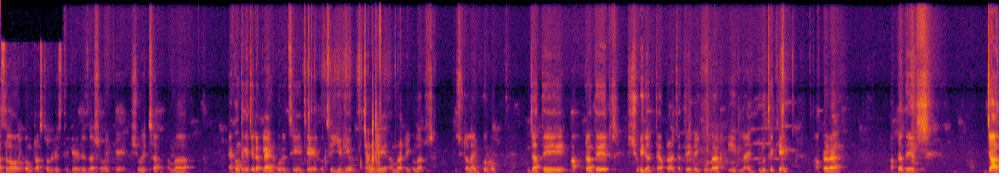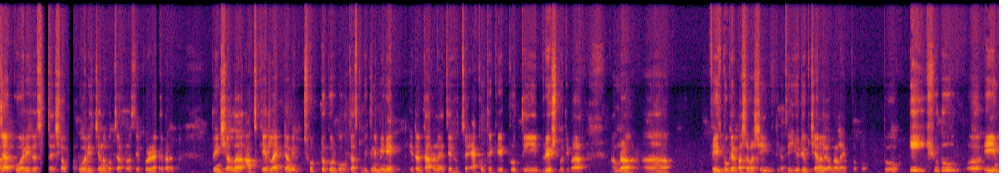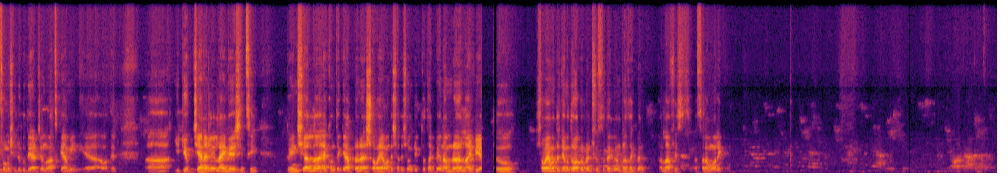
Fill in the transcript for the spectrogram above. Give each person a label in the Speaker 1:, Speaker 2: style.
Speaker 1: আসসালামু আলাইকুম trust holidays থেকে রেজা সবাইকে শুভেচ্ছা। আমরা এখন থেকে যেটা প্ল্যান করেছি যে হচ্ছে ইউটিউব চ্যানেলে আমরা রেগুলার কিছুটা লাইভ করব, যাতে আপনাদের সুবিধার্থে আপনারা যাতে রেগুলার এই লাইভগুলো থেকে আপনারা আপনাদের যা যা কোয়ারিজ আসছে, সব কোয়ারিজ যেন হচ্ছে আপনারা সেভ করে রাখতে পারেন। তো ইনশাল্লাহ আজকের লাইভটা আমি ছোট্ট করব জাস্ট উইথিন এ মিনিট এটার কারণে যে হচ্ছে এখন থেকে প্রতি বৃহস্পতিবার আমরা ফেসবুকের পাশাপাশি, ঠিক আছে ইউটিউব চ্যানেলে আমরা লাইভ করব। তো এই শুধু এই ইনফরমেশনটুকু দেওয়ার জন্য আজকে আমি আমাদের ইউটিউব চ্যানেলে লাইভে এসেছি। তো ইনশাল্লাহ এখন থেকে আপনারা সবাই আমাদের সাথে সংযুক্ত থাকবেন। আমরা লাইভে তো সবাই আমাদের জন্য দোয়া করবেন, সুস্থ থাকবেন, ভালো থাকবেন আল্লাহ হাফিজ আসসালামু আলাইকুম Thank you.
